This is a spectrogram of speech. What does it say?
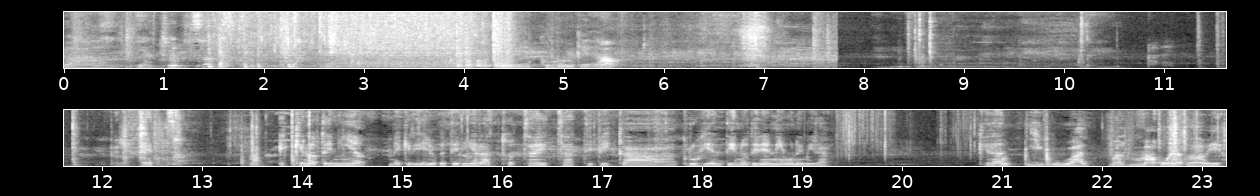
la- las es como han quedado. Perfecto. Que no tenía, me creía yo que tenía las tostas estas típicas crujientes y no tenía ni una, mirad. Quedan igual, más, más buena todavía,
